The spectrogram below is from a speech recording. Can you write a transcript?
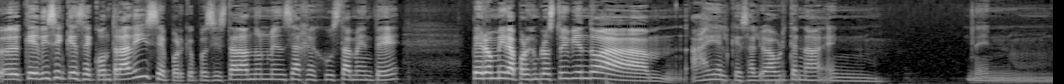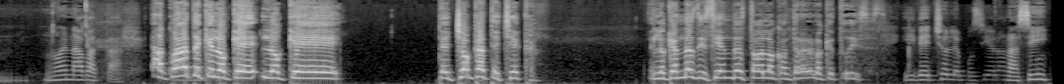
Eh, que dicen que se contradice, porque pues si está dando un mensaje justamente. Pero mira, por ejemplo, estoy viendo a. mm, Ay, el que salió ahorita en. en, en- no en Avatar. Acuérdate que lo que lo que te choca, te checa. En lo que andas diciendo es todo lo contrario a lo que tú dices. Y de hecho le pusieron así,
